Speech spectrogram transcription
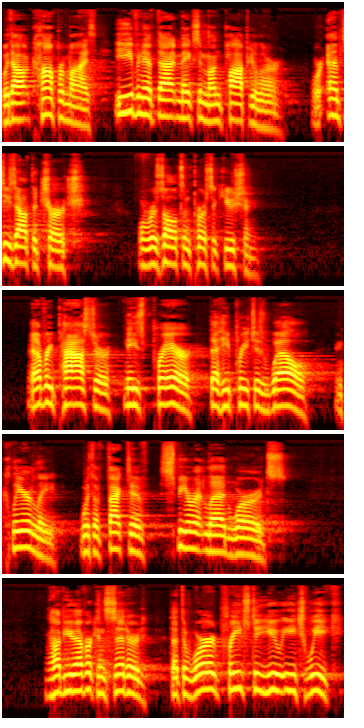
without compromise, even if that makes him unpopular or empties out the church or results in persecution. Every pastor needs prayer that he preaches well and clearly with effective spirit led words. Have you ever considered that the word preached to you each week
